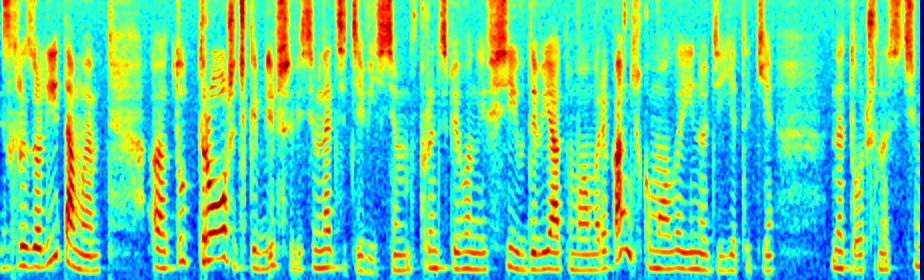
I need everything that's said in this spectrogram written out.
З хризолітами е, тут трошечки більше 18,8. В принципі, вони всі в 9-му американському, але іноді є такі неточності.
